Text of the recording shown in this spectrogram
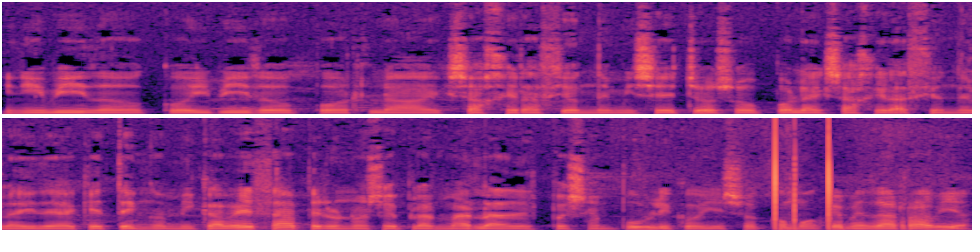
inhibido, cohibido por la exageración de mis hechos o por la exageración de la idea que tengo en mi cabeza, pero no sé plasmarla después en público y eso como que me da rabia.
